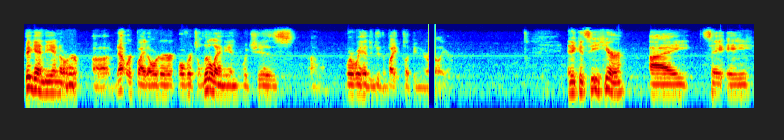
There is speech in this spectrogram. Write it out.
big endian or uh, network byte order over to little endian, which is where we had to do the byte flipping earlier. And you can see here, I say a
